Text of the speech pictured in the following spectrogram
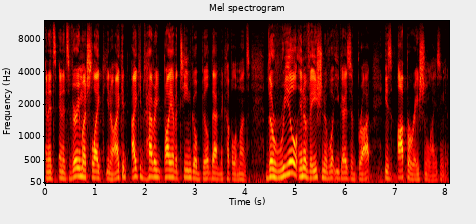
and it's and it's very much like you know I could I could have a, probably have a team go build that in a couple of months. The real innovation of what you guys have brought is operationalizing it,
